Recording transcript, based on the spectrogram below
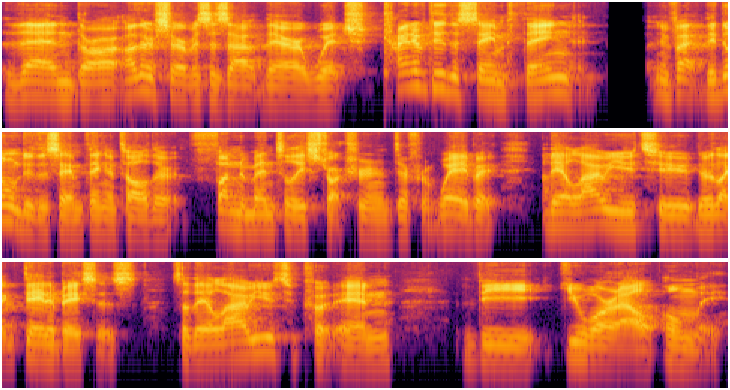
then there are other services out there which kind of do the same thing. In fact, they don't do the same thing at all. They're fundamentally structured in a different way, but they allow you to, they're like databases. So they allow you to put in the URL only,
